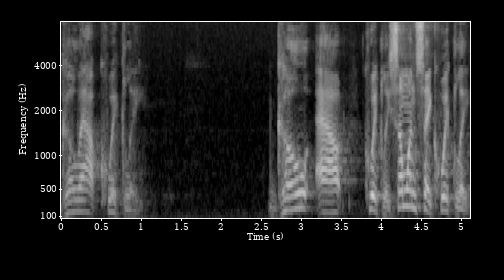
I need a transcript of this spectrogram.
Go out quickly. Go out quickly. Someone say quickly.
